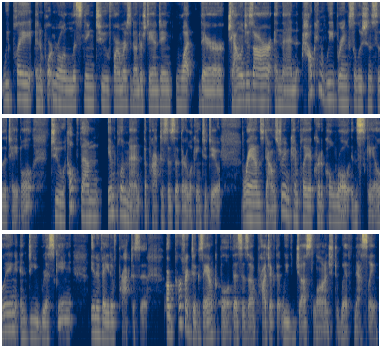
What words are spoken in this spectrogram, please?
We play an important role in listening to farmers and understanding what their challenges are, and then how can we bring solutions to the table to help them implement the practices that they're looking to do. Brands downstream can play a critical role in scaling and de risking innovative practices. A perfect example of this is a project that we've just launched with Nestle.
